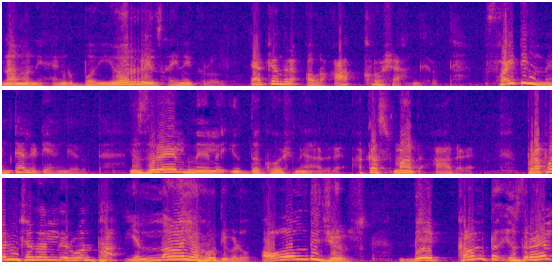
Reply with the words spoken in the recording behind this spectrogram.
ನಮ್ಮನ್ನು ಹೆಂಗೆ ಬೈಯೋರ್ರಿ ಸೈನಿಕರು? ಯಾಕೆಂದರೆ ಅವರ ಆಕ್ರೋಶ ಹಂಗಿರುತ್ತೆ. ಫೈಟಿಂಗ್ ಮೆಂಟಾಲಿಟಿ ಹಂಗಿರುತ್ತೆ. ಇಸ್ರೇಲ್ ಮೇಲೆ ಯುದ್ಧ ಘೋಷಣೆ ಆದರೆ, ಅಕಸ್ಮಾತ್ ಆದರೆ, ಪ್ರಪಂಚದಲ್ಲಿರುವಂಥ ಎಲ್ಲ ಯಹೂದಿಗಳು all the Jews they come to Israel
